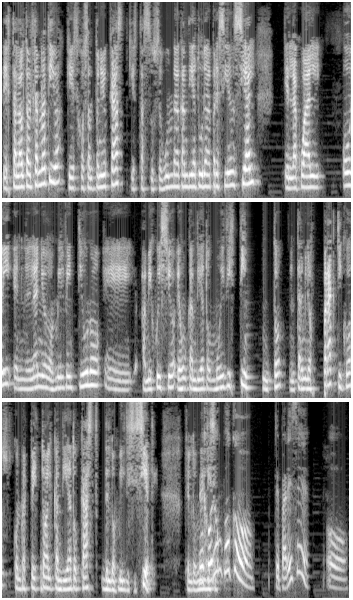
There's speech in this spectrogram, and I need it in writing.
está la otra alternativa, que es José Antonio Cast, que está su segunda candidatura presidencial, en la cual hoy, en el año 2021, eh, a mi juicio, es un candidato muy distinto en términos prácticos con respecto al candidato Cast del 2017. Que el ¿Mejoró un poco? ¿Te parece? ¿O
